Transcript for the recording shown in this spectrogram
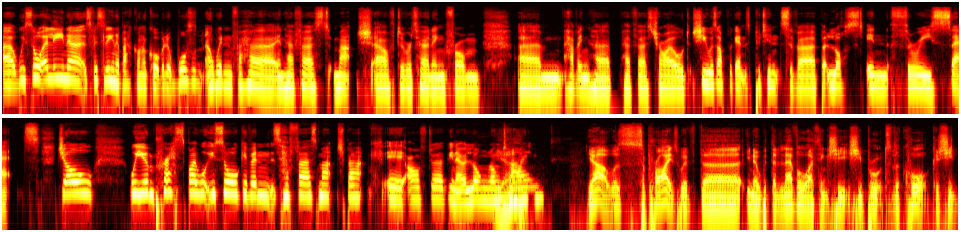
Uh, we saw Alina Svitolina back on a court, but it wasn't a win for her in her first match after returning from um, having her her first child. She was up against Putintseva, but lost in three sets. Joel, were you impressed by what you saw given it's her first match back eh, after you know a long, long yeah. time? Yeah, I was surprised with the you know with the level I think she she brought to the court because she,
